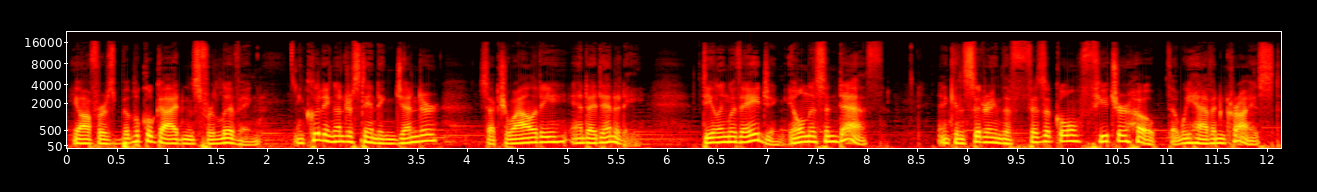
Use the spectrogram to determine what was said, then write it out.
He offers biblical guidance for living, including understanding gender, sexuality, and identity, dealing with aging, illness, and death, and considering the physical future hope that we have in Christ.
